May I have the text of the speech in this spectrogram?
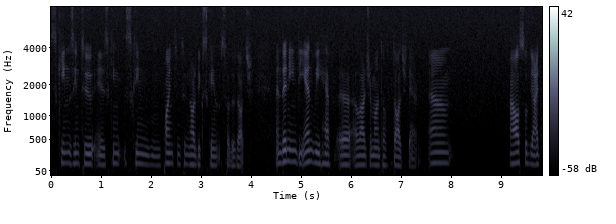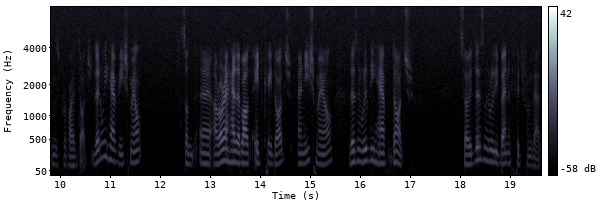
skins into uh, skin skin point into Nordic skin, so the dodge. And then in the end we have uh, a large amount of dodge there. Um, also the items provide dodge. Then we have Ishmael. So uh, Aurora had about 8k dodge, and Ishmael doesn't really have dodge, so it doesn't really benefit from that.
